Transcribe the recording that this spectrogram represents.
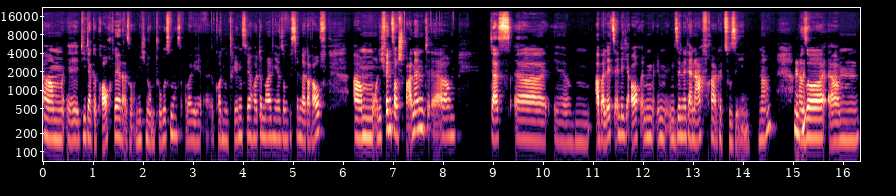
ähm, äh, die da gebraucht werden. Also nicht nur im Tourismus, aber wir äh, konzentrieren uns ja heute mal hier so ein bisschen darauf. Ähm, und ich finde es auch spannend, ähm, das äh, ähm, aber letztendlich auch im, im, im Sinne der Nachfrage zu sehen. Ne? Mhm. Also ähm,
